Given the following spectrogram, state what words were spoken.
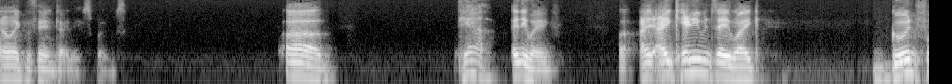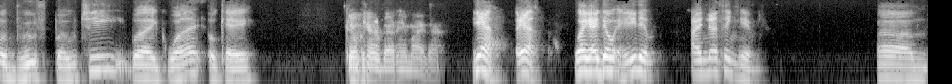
I like the San Antonio Spurs. Um, yeah. Anyway, uh, I I can't even say like good for Bruce Bochy. Like what? Okay. Don't care about him either. Yeah, yeah. Like I don't hate him. I nothing him. Um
